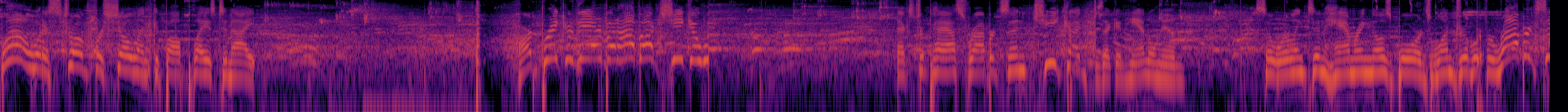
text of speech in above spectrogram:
Wow, what a stroke for Sjolund. Ball plays tonight. Heartbreaker there, but how about Chika? Extra pass, Robertson. Chika. That can handle him. So Worlington hammering those boards. One dribble for Robertson.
